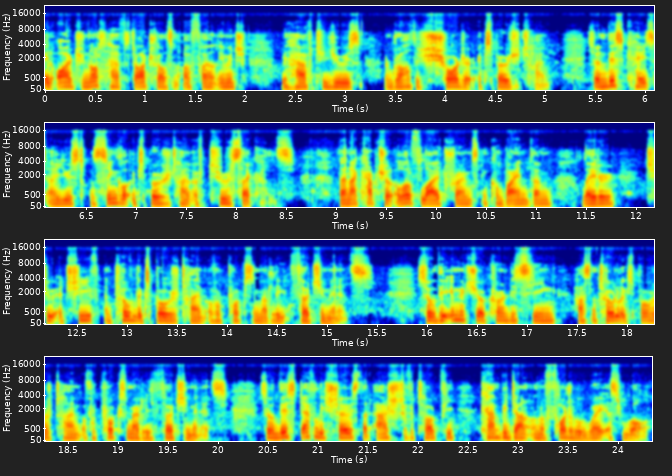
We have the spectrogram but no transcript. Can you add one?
In order to not have star trails in our final image, we have to use a rather shorter exposure time. So in this case, I used a single exposure time of 2 seconds. Then I captured a lot of light frames and combined them later to achieve a total exposure time of approximately 30 minutes. So the image you're currently seeing has a total exposure time of approximately 30 minutes. So this definitely shows that astrophotography can be done on an affordable way as well.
